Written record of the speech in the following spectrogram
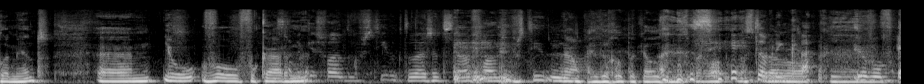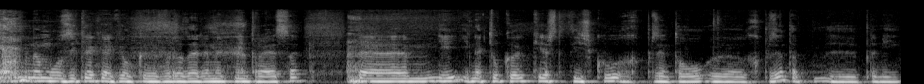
lamento. Hum, eu vou focar-me. ias falar do vestido, que toda a gente estava a falar do vestido. Não, é da roupa que elas usam Sim, estou a brincar. que- eu vou focar-me na música, que é aquilo que verdadeiramente me interessa, hum, e, e naquilo que, que este disco representou, eh, representa eh, para mim.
